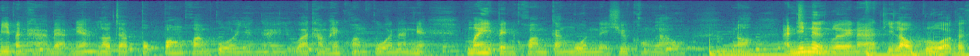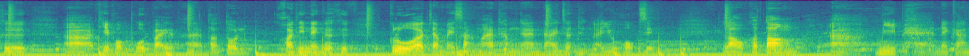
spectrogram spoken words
มีปัญหาแบบนี้เราจะปกป้องความกลัวยังไง หรือว่าทำให้ความกลัวนั้นเนี่ยไม่เป็นความกังวลในชีวิตของเราเนาะอันที่หนึ่งเลยนะที่เรากลัวก็คืออที่ผมพูดไปตอนต้นข้อที่หนึ่งก็คือ กลัวจะไม่สามารถทำงานได้จนถึงอายุ 60 เราก็ต้องอมีแผนในการ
